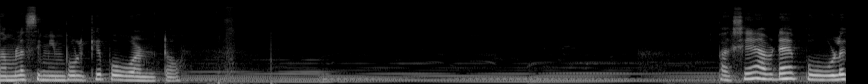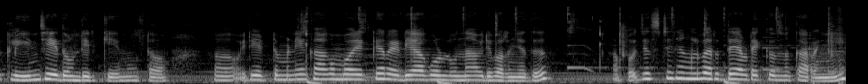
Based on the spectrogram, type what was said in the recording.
നമ്മൾ സ്വിമ്മിംഗ് പൂളിലേക്ക് പോവാണ് കേട്ടോ പക്ഷേ അവിടെ പൂൾ ക്ലീൻ ചെയ്തുകൊണ്ടിരിക്കുന്നു കേട്ടോ ഒരു എട്ട് മണിയൊക്കെ ആകുമ്പോഴേക്കേ റെഡി ആകുള്ളൂ എന്നാണ് അവർ പറഞ്ഞത്. അപ്പോൾ ജസ്റ്റ് ഞങ്ങൾ വെറുതെ അവിടെയൊക്കെ ഒന്ന് കറങ്ങി.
